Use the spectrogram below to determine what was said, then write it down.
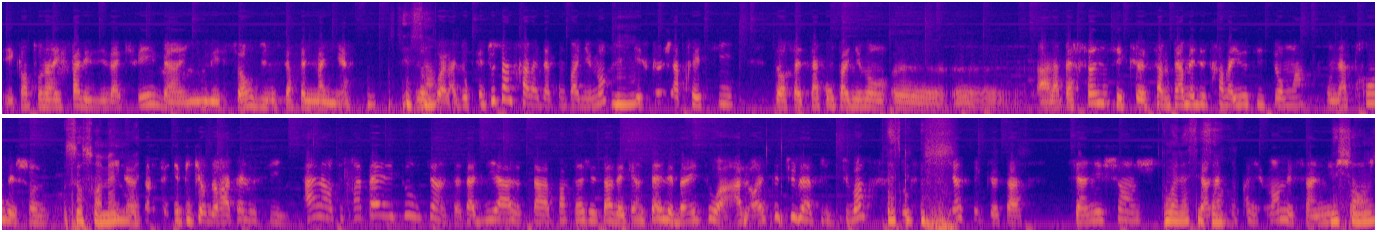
et quand on n'arrive pas à les évacuer, ben, il nous les sort d'une certaine manière. c'est Donc ça. voilà, donc c'est tout un travail d'accompagnement. Mhm. Et ce que j'apprécie dans cet accompagnement à la personne, c'est que ça me permet de travailler aussi sur moi. On apprend des choses. Sur soi-même, Et, euh, ouais. Ça me fait des piqûres de rappel aussi. Alors, tu te rappelles et tout Tiens, ça t'a dit, ah, t'as partagé ça avec un tel, et ben et toi Alors, est-ce que tu l'appliques Tu vois? Est-ce que- Donc, ce qui est bien, c'est que ça, c'est un échange. Voilà, c'est C'est un ça. accompagnement, mais c'est un Échange.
